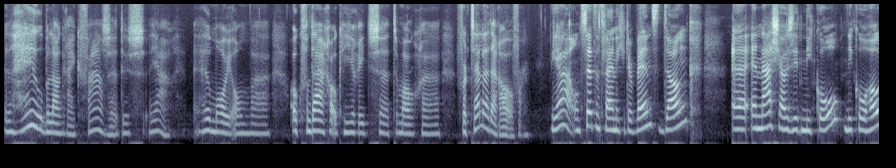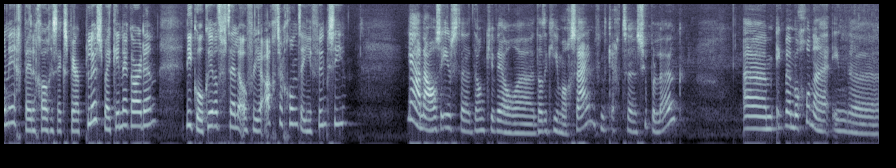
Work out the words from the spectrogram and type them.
een heel belangrijke fase. Dus ja, heel mooi om uh, ook vandaag ook hier iets uh, te mogen vertellen daarover. Ja, ontzettend fijn dat je er bent. Dank. en naast jou zit Nicole, Nicole Honig, pedagogisch expert plus bij Kindergarten. Nicole, kun je wat vertellen over je achtergrond en je functie? Ja, nou als eerste dank je wel uh, dat ik hier mag zijn. Vind ik echt uh, superleuk. Um, ik ben begonnen in de,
